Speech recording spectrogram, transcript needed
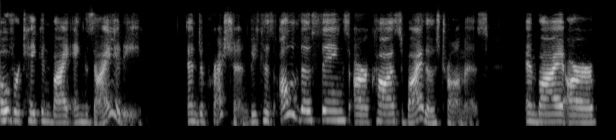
overtaken by anxiety and depression because all of those things are caused by those traumas and by our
